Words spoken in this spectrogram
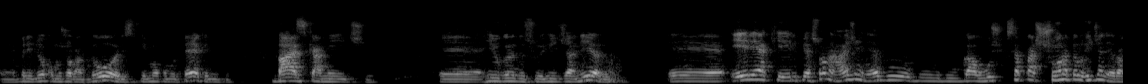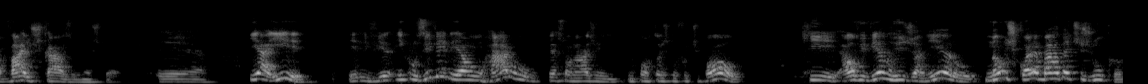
é, brilhou como jogador, se firmou como técnico, basicamente é, Rio Grande do Sul e Rio de Janeiro, é, ele é aquele personagem né, do, do, do, gaúcho que se apaixona pelo Rio de Janeiro. Há vários casos na história. É, e aí, ele vira, inclusive, ele é um raro personagem importante do futebol que, ao viver no Rio de Janeiro, não escolhe a Barra da Tijuca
